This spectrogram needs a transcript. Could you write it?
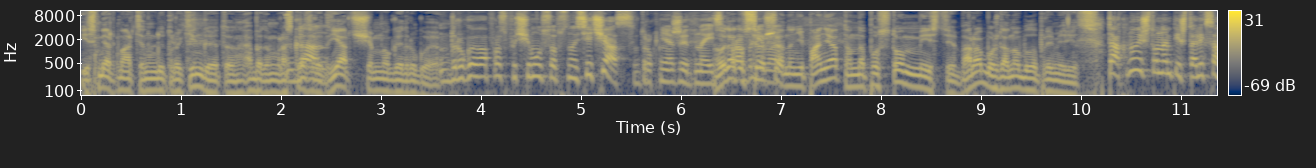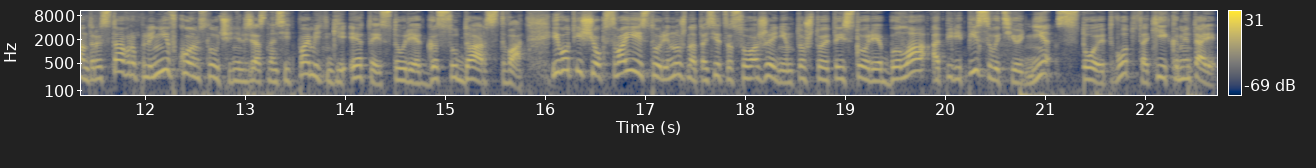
И смерть Мартина Лютера Кинга это, об этом рассказывает да. ярче, чем многое другое. Другой вопрос, почему, собственно, сейчас вдруг неожиданно эти вот проблемы... это совершенно непонятно, на пустом месте. Пора бы уж давно было примириться. Так, ну и что нам пишет Александр из Ставрополя? Ни в коем случае нельзя сносить памятники. Это история государства. И вот еще к своей истории нужно относиться с уважением. То, что эта история была, а переписывать ее не стоит. Вот такие комментарии.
